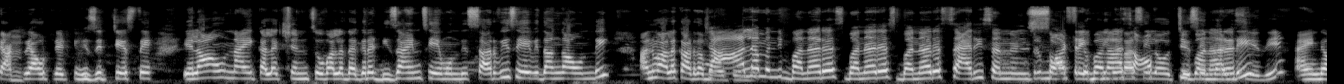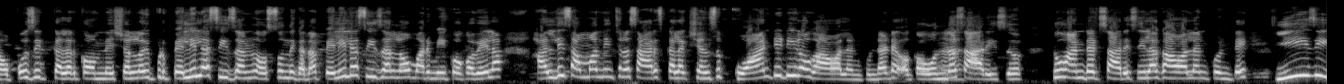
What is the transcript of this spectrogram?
ఫ్యాక్టరీ అవుట్లెట్కి విజిట్ చేస్తే ఎలా ఉన్నాయి కలెక్షన్స్ వాళ్ళ దగ్గర డిజైన్స్ ఏముంది సర్వీస్ ఏ విధంగా ఉంది అని వాళ్ళకి అర్థం చాలా మంది బనారస్ బనారస్ బనారస్ శారీస్ అని అంటారు. ఇది. అండ్ ఆపోజిట్ కలర్ కాంబినేషన్లో ఇప్పుడు పెళ్ళిల సీజన్ వస్తుంది కదా పెళ్ళిల సీజన్లో మరి మీకు ఒకవేళ హల్దీ సంబంధించిన సారీస్ కలెక్షన్స్ క్వాంటిటీలో కావాలనుకుంటే అంటే ఒక వంద సారీస్ టూ హండ్రెడ్ సారీస్ ఇలా కావాలనుకుంటే ఈజీ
